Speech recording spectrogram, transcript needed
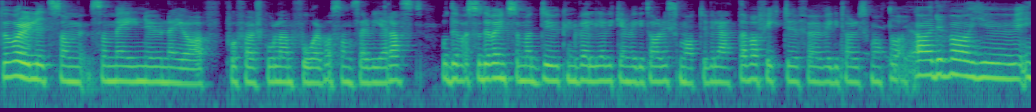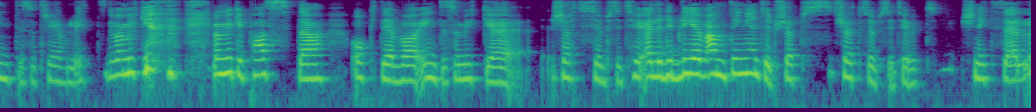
Då var det ju lite som, som mig nu när jag på förskolan får vad som serveras. Och det var, så det var ju inte som att du kunde välja vilken vegetarisk mat du ville äta. Vad fick du för vegetarisk mat då? Ja, det var ju inte så trevligt. Det var mycket, det var mycket pasta och det var inte så mycket köttsubstitut. Eller det blev antingen typ köps, köttsubstitut, schnitzel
